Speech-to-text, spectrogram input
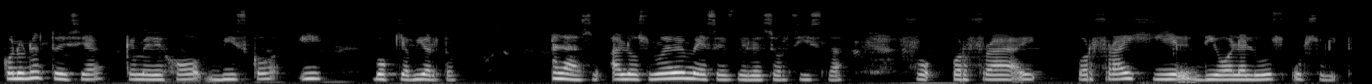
con una noticia que me dejó visco y boquiabierto. A, las, a los nueve meses del exorcista, por Fray, por Fray Gil dio a la luz Ursulita.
